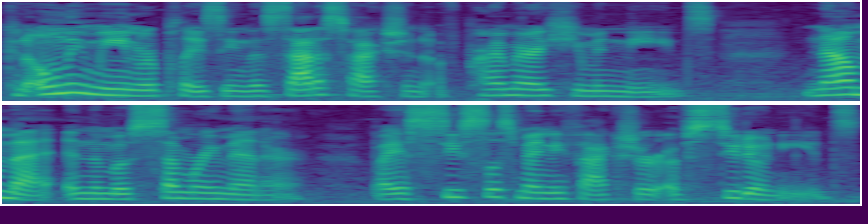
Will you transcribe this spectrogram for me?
can only mean replacing the satisfaction of primary human needs, now met in the most summary manner, by a ceaseless manufacture of pseudo needs,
